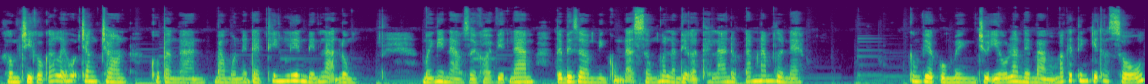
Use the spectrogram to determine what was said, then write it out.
Không chỉ có các lễ hội trăng tròn, Koh Phangan mang một nét đẹp thiêng liêng đến lạ lùng. Mấy ngày nào rời khỏi Việt Nam, tới bây giờ mình cũng đã sống và làm việc ở Thái Lan được 5 năm rồi nè. Công việc của mình chủ yếu làm về mảng marketing kỹ thuật số.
